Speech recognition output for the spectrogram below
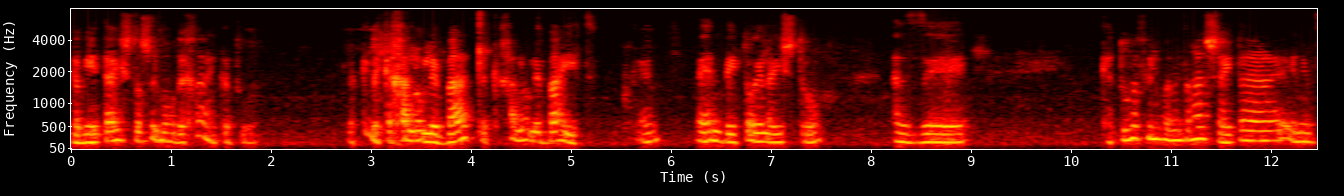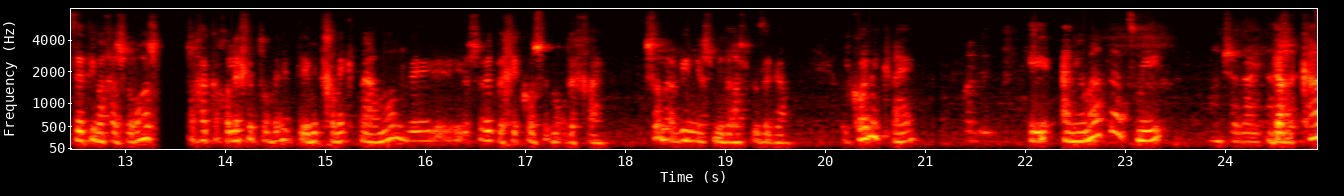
גם היא הייתה אשתו של מרדכי, כתוב. לקחה לו לבת, לקחה לו לבית, כן? ואין ביתו אלא אשתו. אז uh, כתוב אפילו במדרש שהייתה נמצאת עם אחשוורוש, אחר כך הולכת, עובדת, מתחמקת מהארמון ויושבת בחיקו של מרדכי. אפשר להבין, יש מדרש כזה גם. על כל מקרה, אני אומרת לעצמי, דרכה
